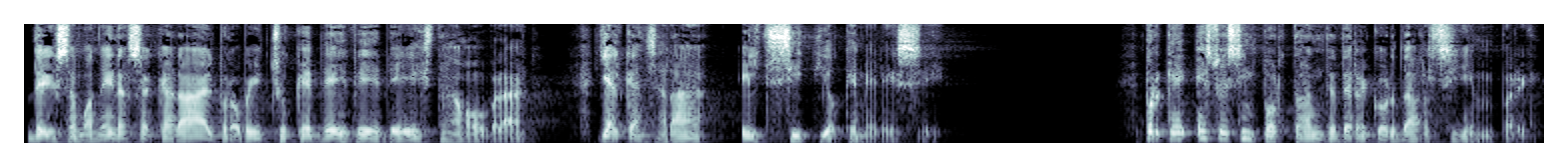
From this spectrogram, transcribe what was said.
De esa manera sacará el provecho que debe de esta obra y alcanzará el sitio que merece porque eso es importante de recordar siempre.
